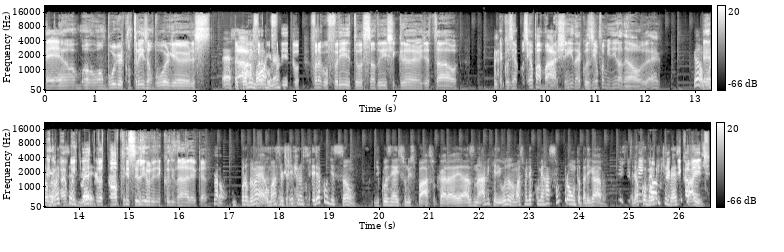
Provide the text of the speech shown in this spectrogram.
É um, um hambúrguer com três hambúrgueres. É, você ah, come e morre, frango né? Frito, frango frito, sanduíche grande e tal. É cozinha, cozinha pra macho, hein? Não é cozinha pra menina, não. É, Não, o é, problema é, é- que é muito vê... heterotop esse livro de culinária, cara. Não, o problema é, o Master Chief não teria condição de cozinhar isso no espaço, cara. É, As naves que ele usa, no máximo, ele ia comer ração pronta, tá ligado? Ele ia comer o que tivesse tecnicamente.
